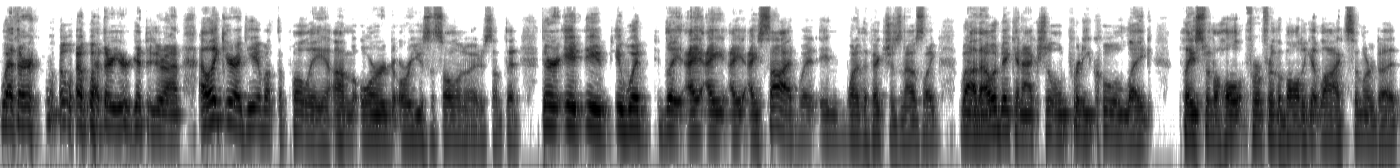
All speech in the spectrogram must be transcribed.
whether whether you're good to do or not. I like your idea about the pulley, um, or or use a solenoid or something. There, it it, it would like I, I I saw it in one of the pictures, and I was like, wow, that would make an actual pretty cool like place for the whole for for the ball to get locked, similar to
